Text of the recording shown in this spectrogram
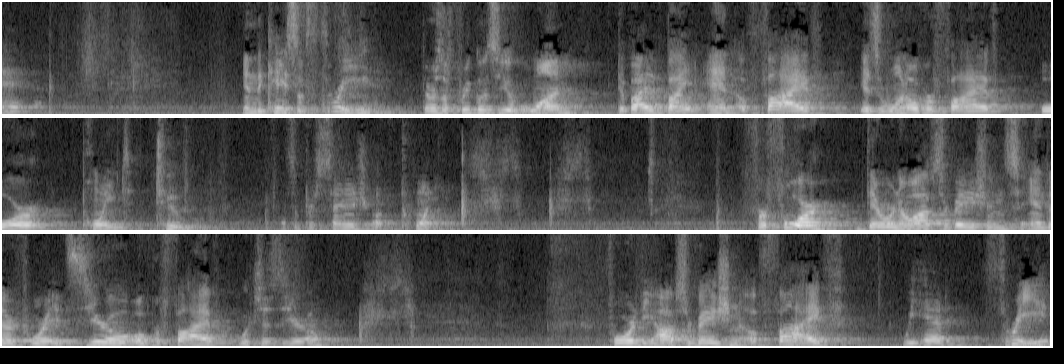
n. In the case of 3, there was a frequency of 1, divided by n of 5 is 1 over 5, or 0.2. That's a percentage of 20. For 4, there were no observations, and therefore it's 0 over 5, which is 0. For the observation of 5, we had 3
